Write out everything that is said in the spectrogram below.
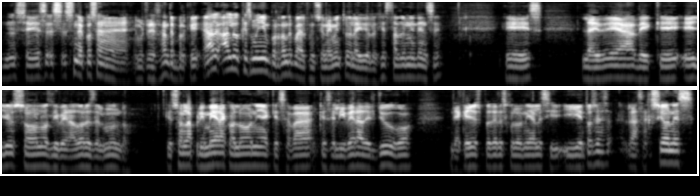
no sé, es, es, una cosa interesante porque algo que es muy importante para el funcionamiento de la ideología estadounidense es la idea de que ellos son los liberadores del mundo, que son la primera colonia que se va, que se libera del yugo de aquellos poderes coloniales y, entonces las acciones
